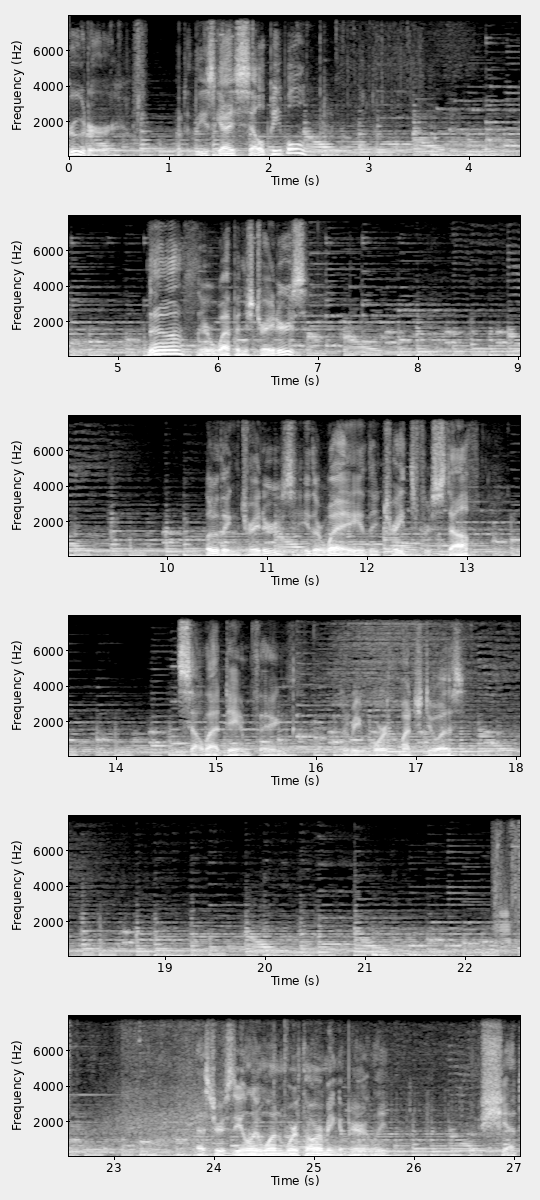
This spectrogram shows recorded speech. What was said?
Recruiter. What, do these guys sell people? No, they're weapons traders. Clothing traders. Either way, they trade for stuff. Sell that damn thing. It'll be worth much to us. Esther's the only one worth arming, apparently. Oh, shit.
